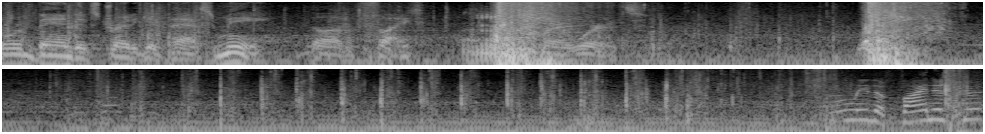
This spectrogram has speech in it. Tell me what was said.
Or bandits try to get past me, they'll have a fight. My words. Only the finest good.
